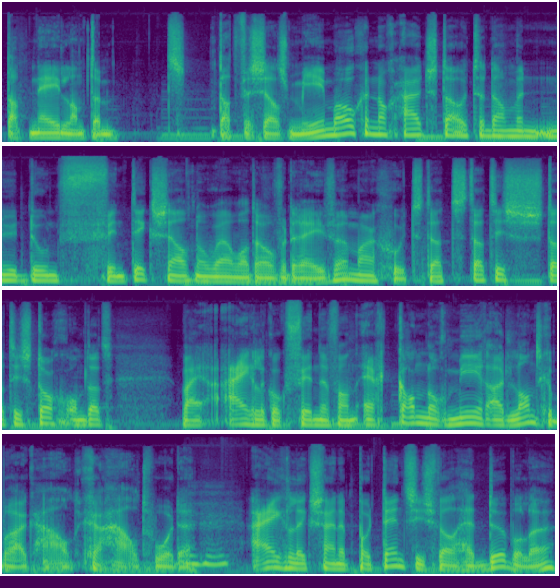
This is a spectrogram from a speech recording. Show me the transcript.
dat Nederland een, dat we zelfs meer mogen nog uitstoten dan we nu doen, vind ik zelf nog wel wat overdreven. Maar goed, dat, dat, is, dat is toch omdat wij eigenlijk ook vinden van er kan nog meer uit landgebruik haal, gehaald worden. Mhm. Eigenlijk zijn de potenties wel het dubbele.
